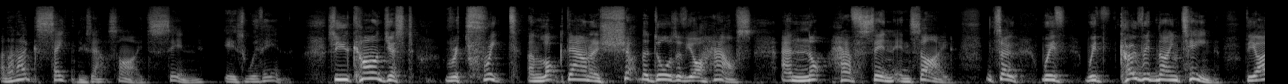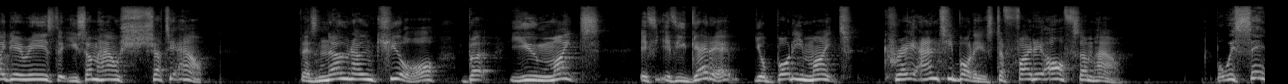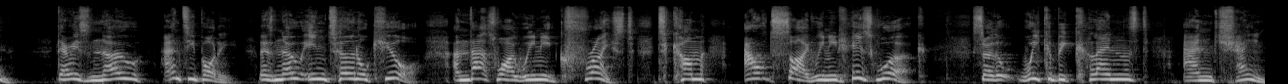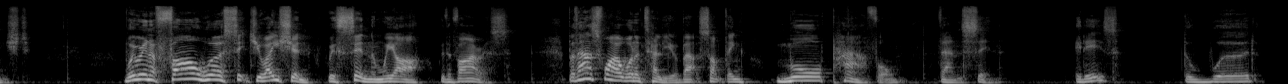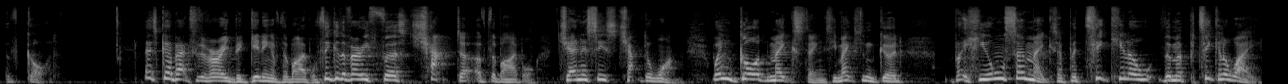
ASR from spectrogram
And unlike Satan who's outside, sin is within. So you can't just retreat and lock down and shut the doors of your house and not have sin inside. So with, with COVID 19, the idea is that you somehow shut it out. There's no known cure, but you might if, if you get it, your body might create antibodies to fight it off somehow. But with sin, there is no antibody. There's no internal cure. And that's why we need Christ to come outside. We need His work so that we can be cleansed and changed. We're in a far worse situation with sin than we are with the virus. But that's why I want to tell you about something more powerful than sin. It is the Word of God. Let's go back to the very beginning of the Bible. Think of the very first chapter of the Bible, Genesis chapter 1. When God makes things, He makes them good, but He also makes a particular, them a particular way.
